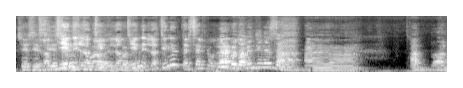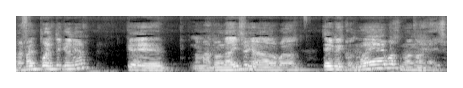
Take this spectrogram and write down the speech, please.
Sí, sí, sí. lo, tiene, lo, el tiene, lo, tiene, lo tiene en tercer Bueno, lugar. pero también tienes a, a, a, a Rafael Puente Jr., que nomás no la hizo, ya ha dado buenos técnicos nuevos, no, no la hizo.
